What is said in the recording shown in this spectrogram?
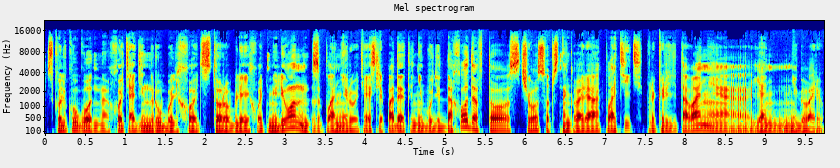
сколько угодно, хоть один рубль, хоть 100 рублей, хоть миллион запланировать, а если под это не будет доходов, то с чего, собственно говоря, платить? Про кредитование я не говорю.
